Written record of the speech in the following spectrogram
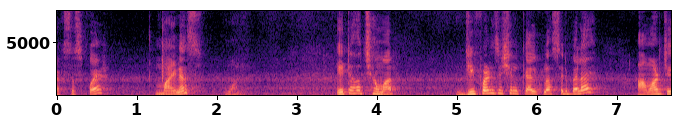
x square minus one এটা হচ্ছে আমার ডিফারেন্সিয়েশন ক্যালকুলাসের বেলায় আমার যে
